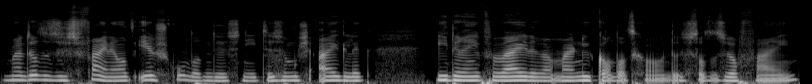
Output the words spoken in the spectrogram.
Maar dat is dus fijn. Want eerst kon dat dus niet. Dus dan moest je eigenlijk iedereen verwijderen. Maar nu kan dat gewoon. Dus dat is wel fijn.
